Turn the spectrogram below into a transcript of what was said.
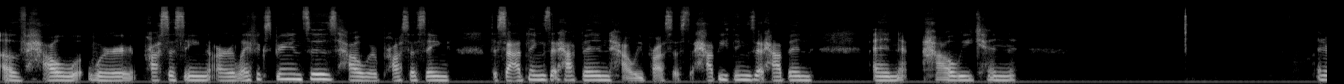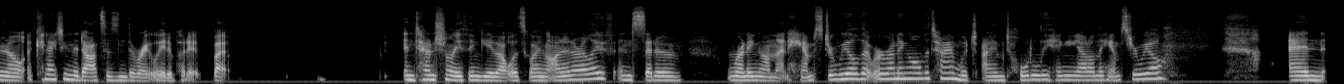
of how we're processing our life experiences, how we're processing the sad things that happen, how we process the happy things that happen, and how we can I don't know, connecting the dots isn't the right way to put it, but intentionally thinking about what's going on in our life instead of running on that hamster wheel that we're running all the time, which I'm totally hanging out on the hamster wheel. and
